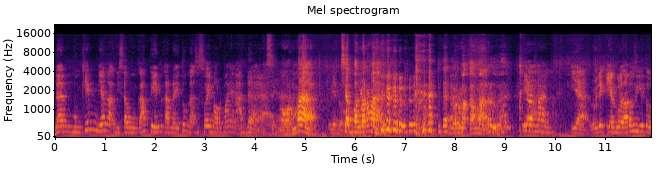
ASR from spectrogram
dan mungkin dia nggak bisa ngungkapin karena itu nggak sesuai norma yang ada ya. Asik, Ya. Norma. Iya dong. Siap Bang Norma. Norma Kamaru, ha? Iya, man. Iya, maksudnya yang gue tangkap sih gitu.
